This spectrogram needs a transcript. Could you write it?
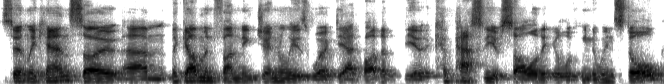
certainly can. So um, the government funding generally is worked out by the, the, capacity of solar that you're looking to install.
